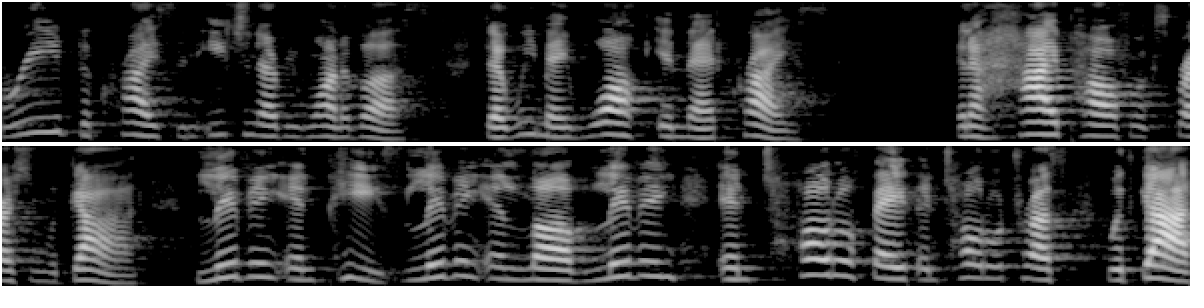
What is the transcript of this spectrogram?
breathed the Christ in each and every one of us, that we may walk in that Christ in a high, powerful expression with God, living in peace, living in love, living in total faith and total trust with God,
